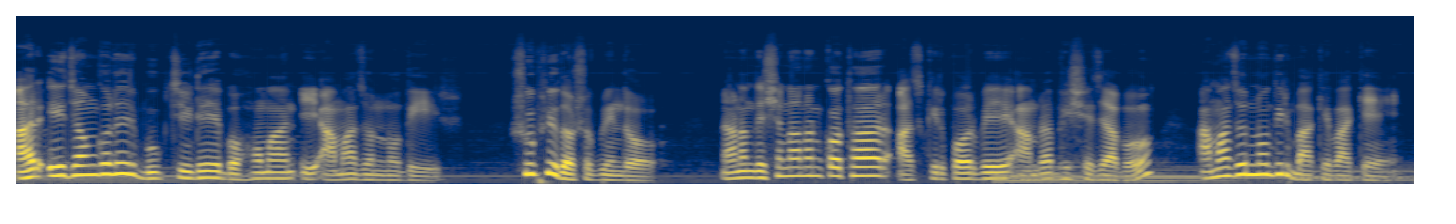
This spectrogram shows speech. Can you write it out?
আর এই জঙ্গলের বুক চিড়ে বহমান এই আমাজন নদীর। সুপ্রিয় দর্শকবৃন্দ, নানান দেশে নানান কথার আজকের পর্বে আমরা ভেসে যাব আমাজন নদীর বাঁকে বাঁকে।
